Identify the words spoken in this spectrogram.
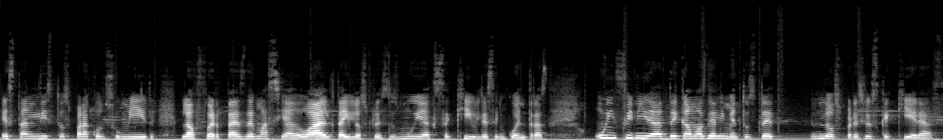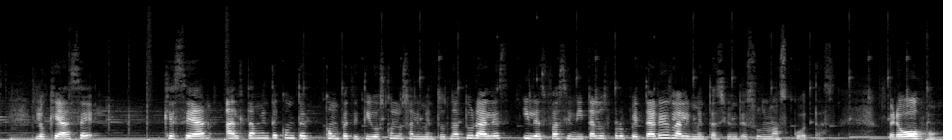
están listos para consumir, la oferta es demasiado alta y los precios muy asequibles, encuentras infinidad de gamas de alimentos de los precios que quieras, lo que hace que sean altamente competitivos con los alimentos naturales y les facilita a los propietarios la alimentación de sus mascotas. Pero ojo,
